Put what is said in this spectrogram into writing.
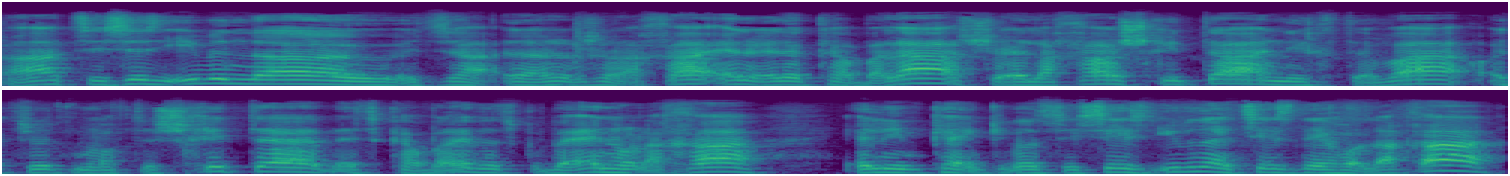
Right? So he says, even though it's a en el kabbalah, she'elacha shchita, nichtava, it's written after shchita, that's kabbalah, that's en holacha, elim kain kibbutz. So he says, even though it says the holacha,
